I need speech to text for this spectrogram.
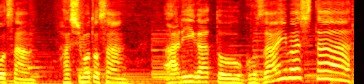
郷さん橋本さんありがとうございました。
